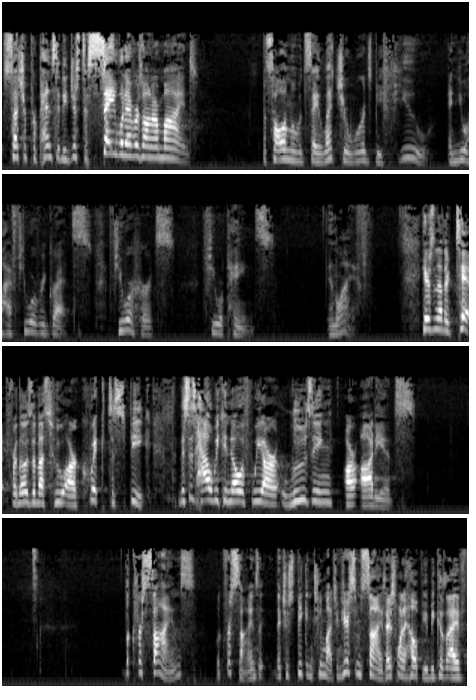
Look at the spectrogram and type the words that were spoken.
such a propensity just to say whatever's on our mind. But Solomon would say, Let your words be few, and you will have fewer regrets, fewer hurts, fewer pains in life. Here's another tip for those of us who are quick to speak. This is how we can know if we are losing our audience. Look for signs. Look for signs that, that, you're speaking too much. And here's some signs. I just want to help you because I've,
